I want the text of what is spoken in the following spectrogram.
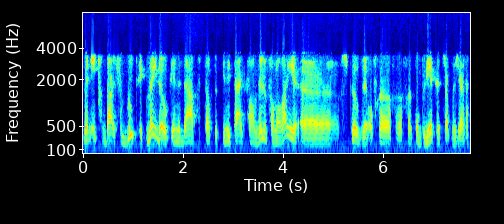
ben ik van Duits van bloed? Ik meende ook inderdaad dat het in de tijd van Willem van Oranje eh, gespeeld werd, of ge, ge- gecomponeerd werd, zou ik maar zeggen.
